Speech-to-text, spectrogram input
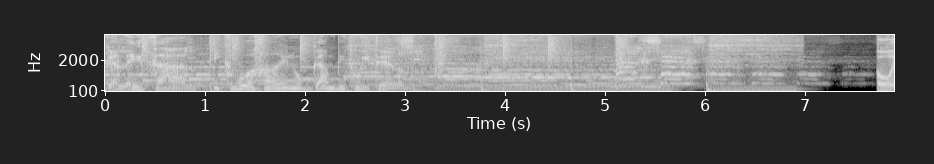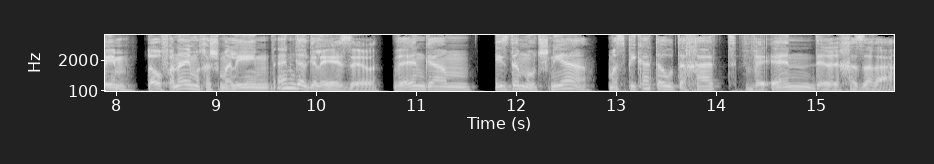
גלי צה"ל. עקבו אחרינו גם בטוויטר. הורים, לאופניים החשמליים אין גלגלי עזר, ואין גם הזדמנות שנייה. מספיקה טעות אחת, ואין דרך חזרה.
